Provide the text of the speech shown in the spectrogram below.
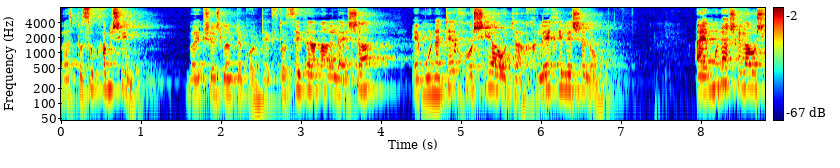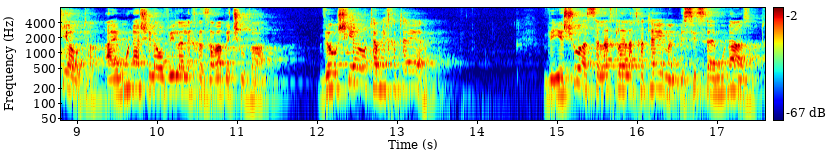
ואז פסוק 50, בהקשר שלנו את הקונטקסט, הוסיף ואמר אל האישה, אמונתך הושיעה אותך, לכי לשלום. האמונה שלה הושיעה אותה, האמונה שלה הובילה לחזרה בתשובה, והושיעה אותה מחטאיה. וישוע סלח לה לחטאים על בסיס האמונה הזאת.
